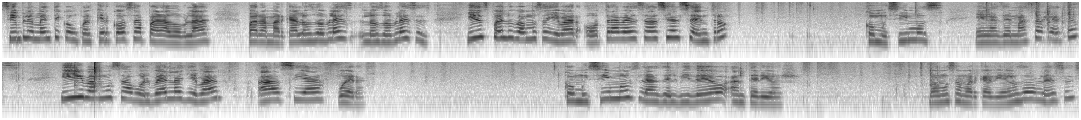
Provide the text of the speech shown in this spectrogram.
simplemente con cualquier cosa para doblar, para marcar los, los dobleces. Y después los vamos a llevar otra vez hacia el centro, como hicimos en las demás tarjetas. Y vamos a volverla a llevar hacia afuera como hicimos las del video anterior. Vamos a marcar bien los dobleces.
